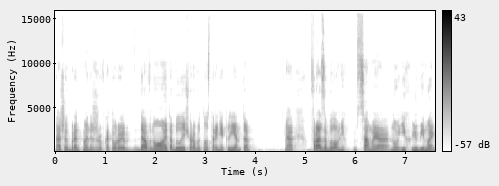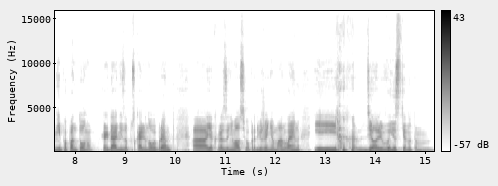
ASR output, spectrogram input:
наших бренд-менеджеров, которые давно, это было еще работа на стороне клиента, а, Фраза была у них самая, ну, их любимая, не по понтону. Когда они запускали новый бренд, а, я как раз занимался его продвижением онлайн и делали вывески, ну, там,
